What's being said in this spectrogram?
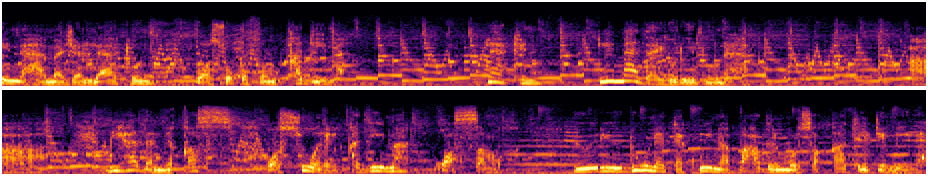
إنها مجلات وصحف قديمة لكن لماذا يريدونها؟ آه بهذا المقص والصور القديمة والصمغ يريدون تكوين بعض الملصقات الجميلة.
